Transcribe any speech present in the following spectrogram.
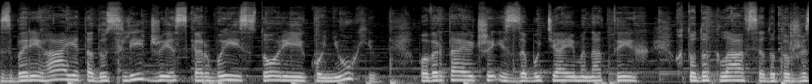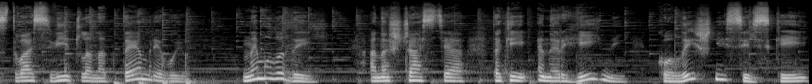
зберігає та досліджує скарби історії конюхів, повертаючи із забуття імена тих, хто доклався до торжества світла над темрявою, не молодий, а на щастя, такий енергійний, колишній сільський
